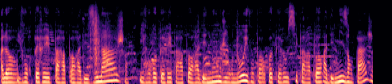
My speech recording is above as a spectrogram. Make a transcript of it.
Alors, ils vont repérer par rapport à des images, ils vont repérer par rapport à des noms de journaux, ils vont repérer aussi par rapport à des mises en page.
